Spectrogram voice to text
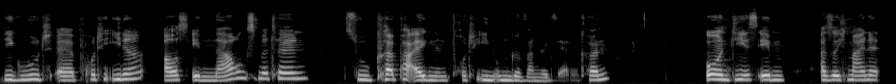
wie gut äh, Proteine aus eben Nahrungsmitteln zu körpereigenen Proteinen umgewandelt werden können. Und die ist eben, also ich meine,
